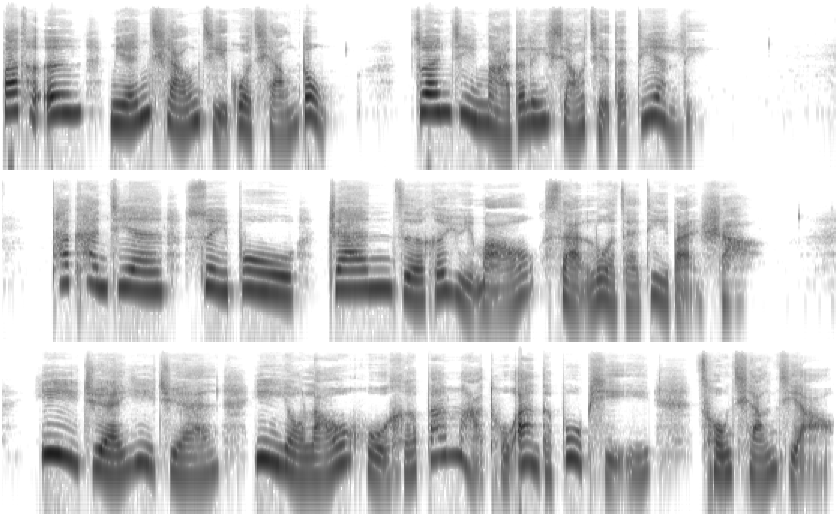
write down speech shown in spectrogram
巴特恩勉强挤过墙洞，钻进玛德琳小姐的店里。他看见碎布、毡子和羽毛散落在地板上，一卷一卷印有老虎和斑马图案的布匹从墙角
